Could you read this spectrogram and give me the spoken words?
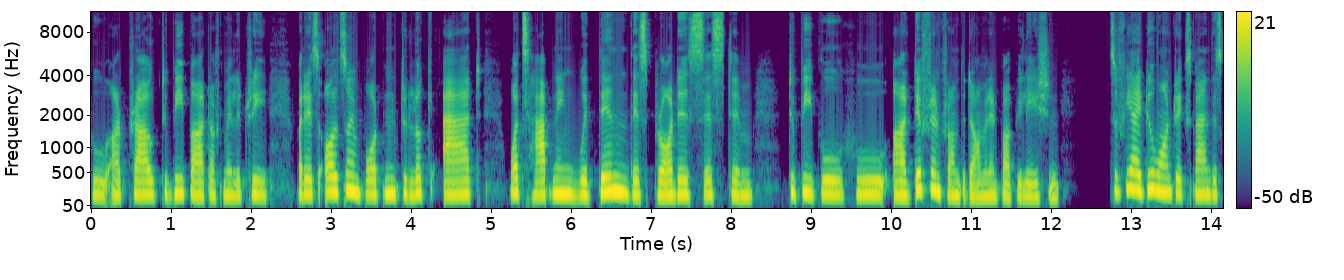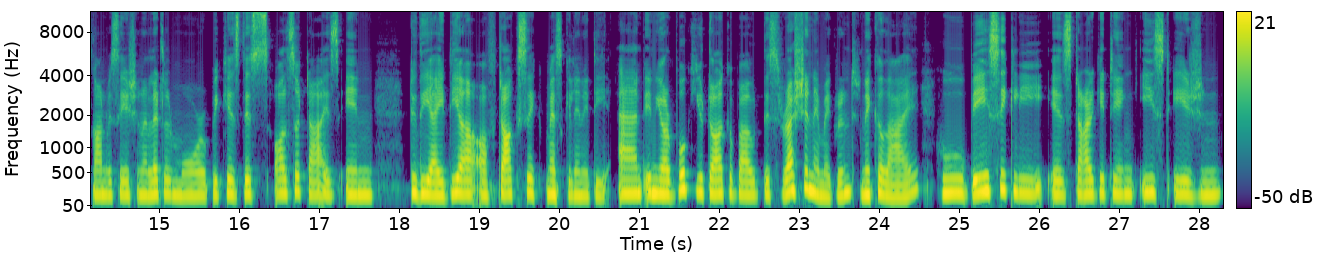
who are proud to be part of military, but it's also important to look at what's happening within this broader system to people who are different from the dominant population. Sofya, I do want to expand this conversation a little more because this also ties in to the idea of toxic masculinity. And in your book, you talk about this Russian immigrant, Nikolai, who basically is targeting East Asian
